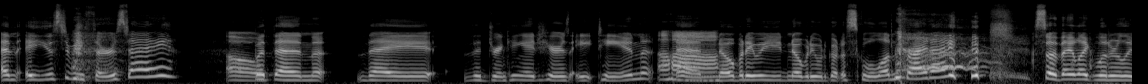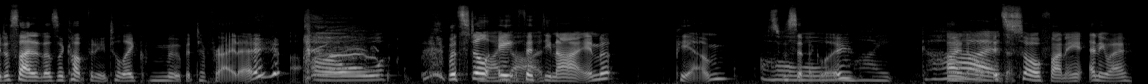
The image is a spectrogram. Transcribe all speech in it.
and it used to be Thursday, Oh. but then they the drinking age here is 18 Uh-huh. and nobody nobody would go to school on Friday. so they like literally decided as a company to like move it to Friday. oh. But still 8:59 p.m. specifically. Oh my god. I know. It's so funny. Anyway,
